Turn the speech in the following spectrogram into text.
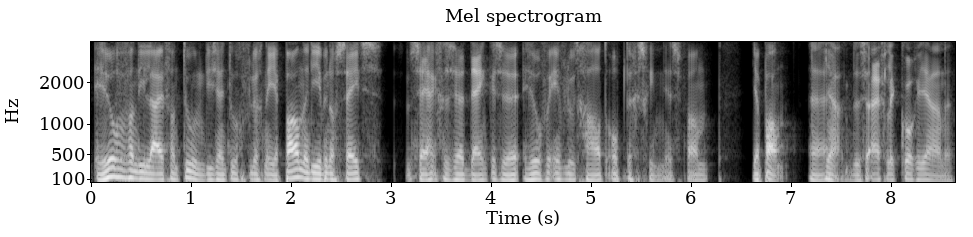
Heel veel van die lui van toen, die zijn toegevlucht naar Japan. En die hebben nog steeds, zeggen ze, denken ze, heel veel invloed gehad op de geschiedenis van Japan. Eh, ja, dus eigenlijk Koreanen.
